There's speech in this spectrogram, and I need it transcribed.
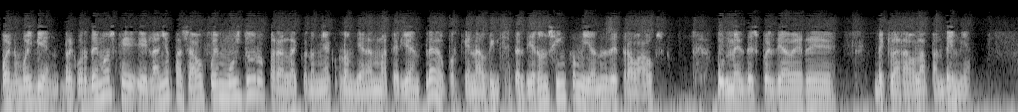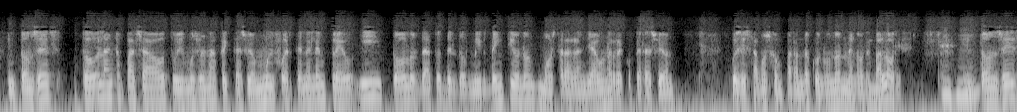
Bueno, muy bien. Recordemos que el año pasado fue muy duro para la economía colombiana en materia de empleo, porque en abril se perdieron 5 millones de trabajos, un mes después de haber eh, declarado la pandemia. Entonces, todo el año pasado tuvimos una afectación muy fuerte en el empleo y todos los datos del 2021 mostrarán ya una recuperación, pues estamos comparando con unos menores valores. Entonces,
